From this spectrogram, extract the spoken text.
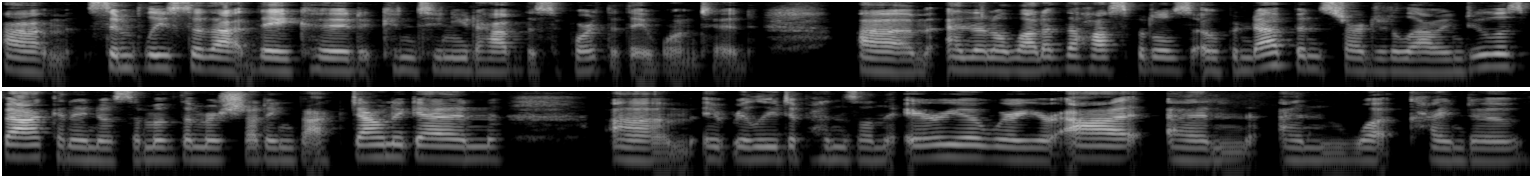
Um, simply so that they could continue to have the support that they wanted. Um, and then a lot of the hospitals opened up and started allowing doulas back. And I know some of them are shutting back down again. Um, it really depends on the area where you're at and and what kind of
